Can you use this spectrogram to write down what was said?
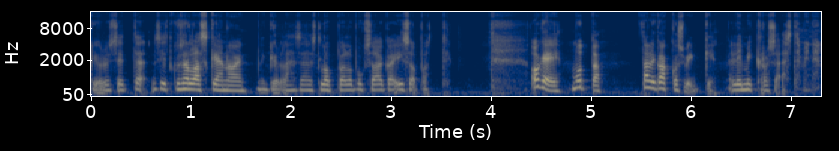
Kyllä, sitten sit kun se laskee noin, niin kyllähän se on loppujen lopuksi aika iso potti. Okei, mutta tämä oli kakkosvinkki, eli mikrosäästäminen.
